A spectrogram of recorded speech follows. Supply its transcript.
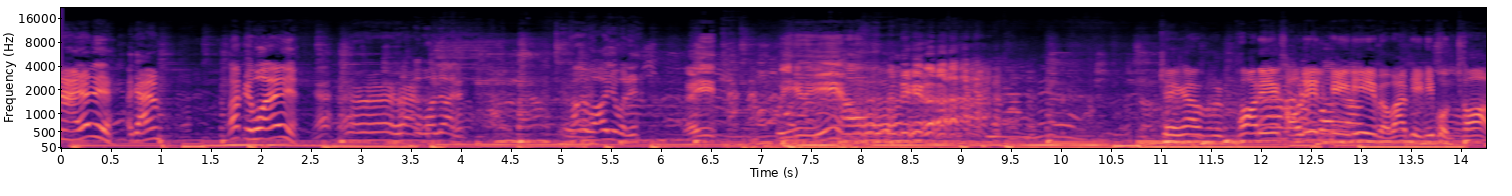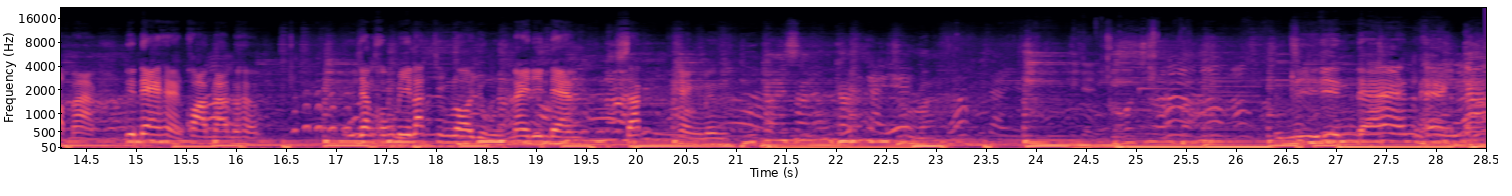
หายแล้วดิอาจารย์พักไอ้บอลเลยพักไอ้บอลเลยพักไอ้บอลอยู่บ่ดิเฮ้ยคุยแค่นี้เอา เนี่ยโอเคครับพอดีเขาเล่นเพลงที่แบบว่าเพลงที่ผมชอบมาก ดินแดนแห่งความรักนะครับ ยังคงมีรักจริงรออยู่ในดินแดนสักแห่งหนึ่งมีดินแดนแห่งนั้น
